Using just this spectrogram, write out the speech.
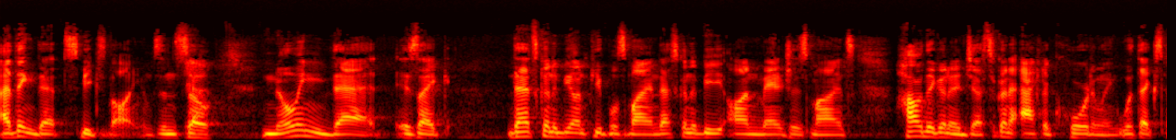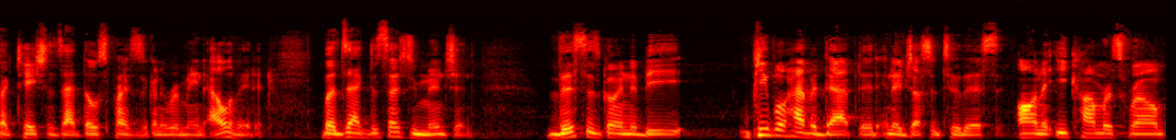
I think that speaks volumes. And so knowing that is like that's going to be on people's mind. That's going to be on managers' minds. How are they going to adjust? They're going to act accordingly with expectations that those prices are going to remain elevated. But Zach, just as you mentioned, this is going to be people have adapted and adjusted to this on the e-commerce realm.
